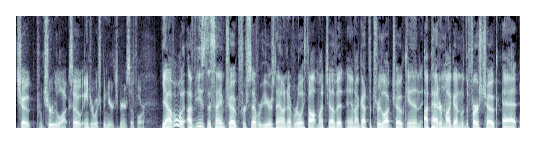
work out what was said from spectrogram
choke from TruLock. So, Andrew, what's been your experience so far? Yeah, I've always, I've used the same choke for several years now. I never really thought much of it, and I got the TruLock choke in. I patterned my gun with the first choke at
